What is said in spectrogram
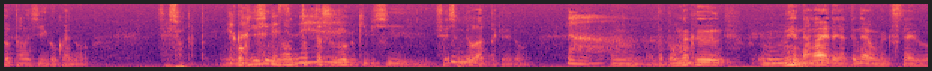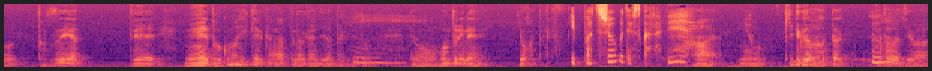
本当楽しい5回のセッションだったけどね。僕自身にとってはすごく厳しいセッションではあったけれど、ああうん。だって音楽、うんね、長い間やってない音楽スタイルを突然やってねどこまでいけるかなっていうのが感じだったけれど、うん。でも本当にね良かったです。一発勝負ですからね。はい。もう聞いてくださった方たちは、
